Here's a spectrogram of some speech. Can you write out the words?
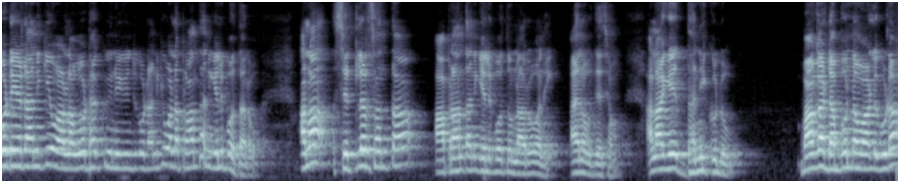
ఓటు వేయడానికి వాళ్ళ ఓటు హక్కు వినియోగించుకోవడానికి వాళ్ళ ప్రాంతానికి వెళ్ళిపోతారు. అలా సెటిలర్స్ అంతా ఆ ప్రాంతానికి వెళ్ళిపోతున్నారు అని ఆయన ఉద్దేశం. అలాగే ధనికులు బాగా డబ్బున్న వాళ్ళు కూడా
